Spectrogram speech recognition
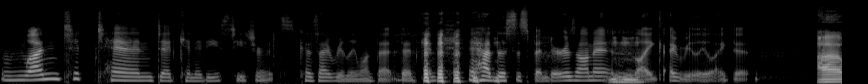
One to ten Dead Kennedys t-shirts because I really want that Dead Ken. it had the suspenders on it, and Mhm. like I really liked it. Uh,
